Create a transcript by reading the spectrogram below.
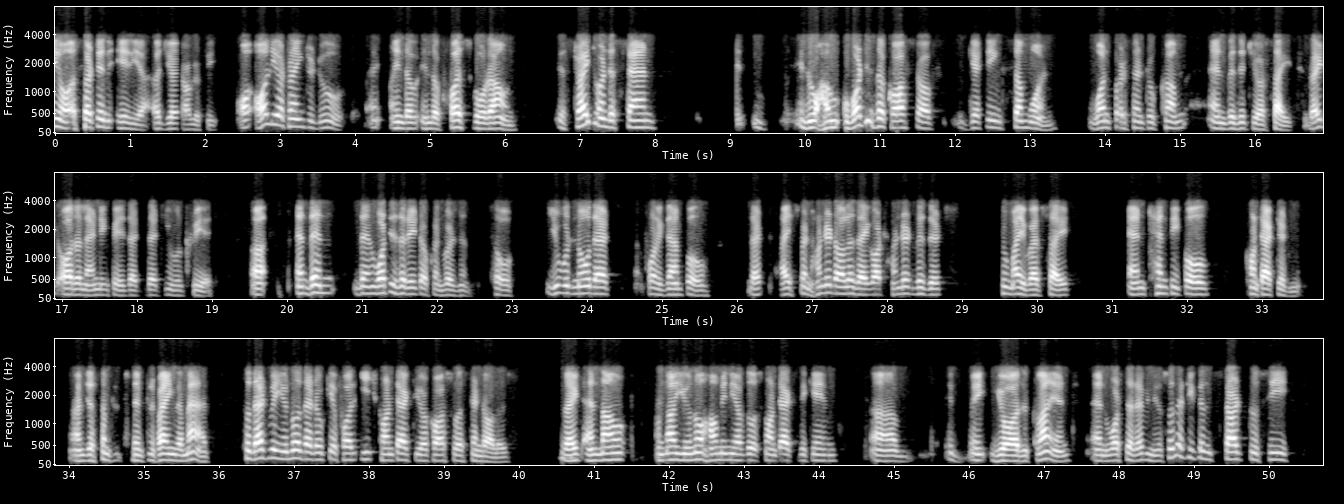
you know, a certain area, a geography. All, all you're trying to do uh, in the in the first go round is try to understand you what is the cost of getting someone, one person to come and visit your site, right? Or a landing page that, that you will create. Uh, and then, then what is the rate of conversion? So you would know that, for example, that I spent $100, I got 100 visits to my website, and 10 people contacted me. I'm just simplifying the math. So that way you know that, okay, for each contact, your cost was $10, right? And now, now you know how many of those contacts became um, your client and what's the revenue so that you can start to see,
